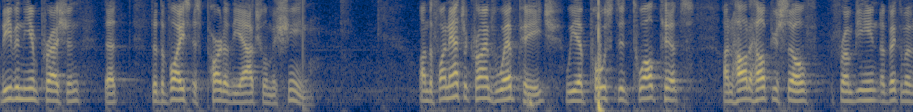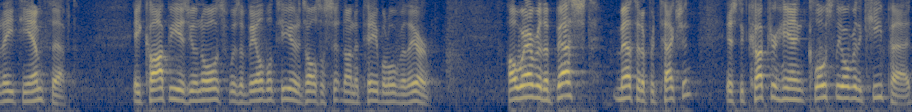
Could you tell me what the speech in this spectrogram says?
leaving the impression that the device is part of the actual machine. On the Financial Crimes webpage, we have posted 12 tips on how to help yourself from being a victim of an ATM theft. A copy, as you'll notice, was available to you, and it's also sitting on the table over there. However, the best method of protection is to cup your hand closely over the keypad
